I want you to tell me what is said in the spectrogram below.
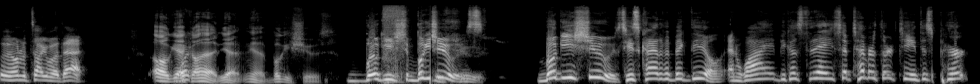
I want to talk about that. Oh yeah, What? go ahead. Yeah, yeah. Boogie shoes. Boogie Sh- Boogie Shoes. Boogie Shoes. He's kind of a big deal. And why? Because today, September 13th, is per-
